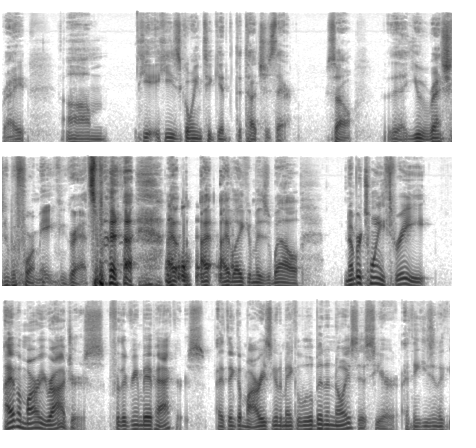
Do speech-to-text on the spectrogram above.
right? Um, he, he's going to get the touches there. So uh, you mentioned him before me. Congrats. But uh, I, I, I like him as well. Number 23, I have Amari Rogers for the Green Bay Packers. I think Amari's going to make a little bit of noise this year. I think he's going to.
